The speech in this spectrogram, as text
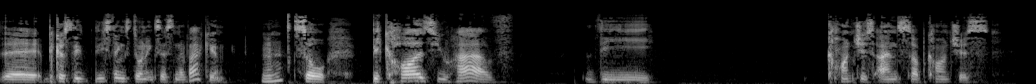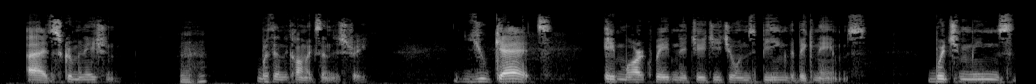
the because the, these things don't exist in a vacuum. Mhm. So because you have the conscious and subconscious uh, discrimination Mhm. within the comics industry, you get a Mark Waid and a J.G. Jones being the big names, which means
